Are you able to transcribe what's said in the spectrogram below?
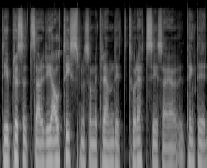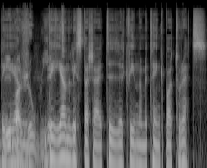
Det är plus att så här, det är autism som är trendigt. Tourettes är så här, jag tänkte Det DN, roligt. DN listar så här, tio kvinnor med tänkbar Tourettes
